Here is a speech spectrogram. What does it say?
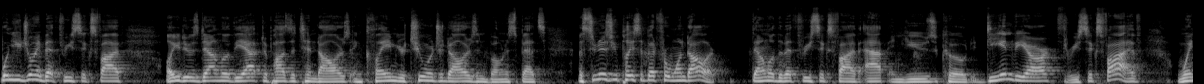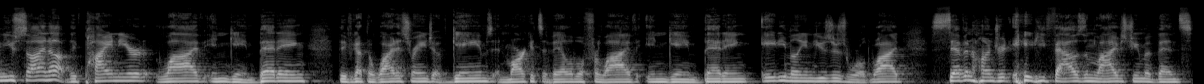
When you join Bet365, all you do is download the app, deposit $10, and claim your $200 in bonus bets as soon as you place a bet for $1. Download the Bet365 app and use code DNVR365 when you sign up. They've pioneered live in game betting. They've got the widest range of games and markets available for live in game betting. 80 million users worldwide, 780,000 live stream events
